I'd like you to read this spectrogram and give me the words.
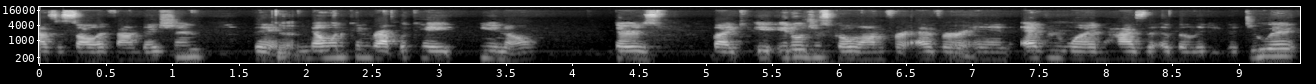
has a solid foundation that Yeah. no one can replicate. You know, there's like it, it'll just go on forever, and everyone has the ability to do it.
